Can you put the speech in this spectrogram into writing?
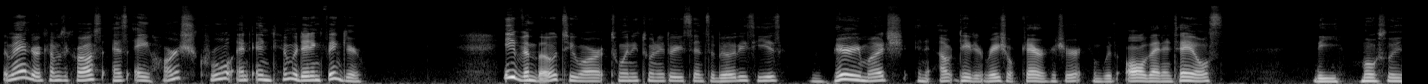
the Mandarin comes across as a harsh, cruel, and intimidating figure. Even though, to our 2023 sensibilities, he is very much an outdated racial caricature, and with all that entails, the mostly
